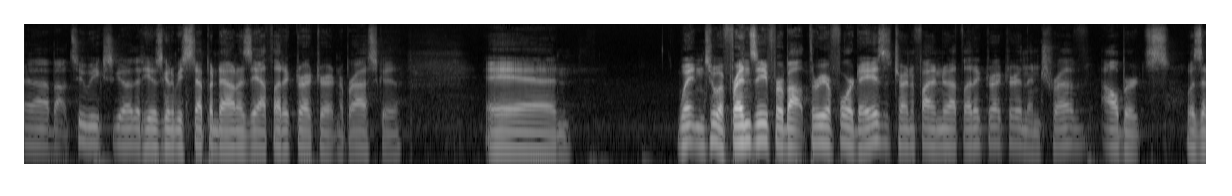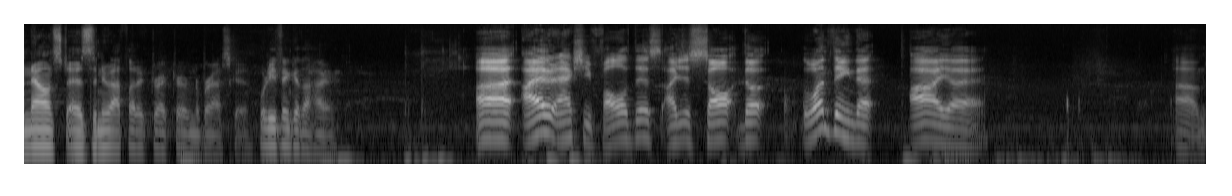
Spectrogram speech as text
uh, about two weeks ago that he was going to be stepping down as the athletic director at Nebraska, and went into a frenzy for about three or four days trying to find a new athletic director. And then Trev Alberts was announced as the new athletic director of Nebraska. What do you think of the hire? Uh, I haven't actually followed this. I just saw the the one thing that I uh, um,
